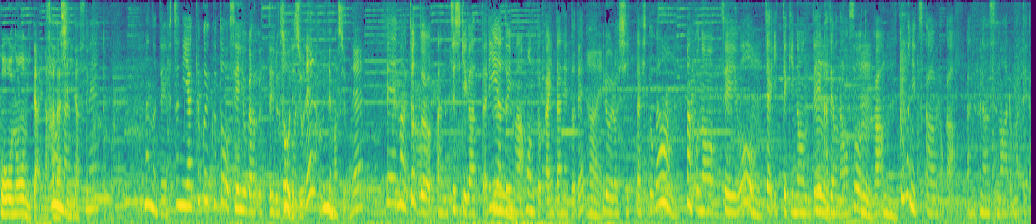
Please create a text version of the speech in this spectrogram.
効能みたいな話になってくるってこと、なので普通に薬局行くと精油が売ってるそうですよね。売ってますよね、で、まあ、ちょっとあの知識があったり、うん。あと今本とかインターネットではい。いろいろ知った人が、うん。まあ、この精油を、うん。じゃあ一滴飲んでうん。風邪を治そうとか、そういうふうに使うのがあのフランスのアロマテラ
